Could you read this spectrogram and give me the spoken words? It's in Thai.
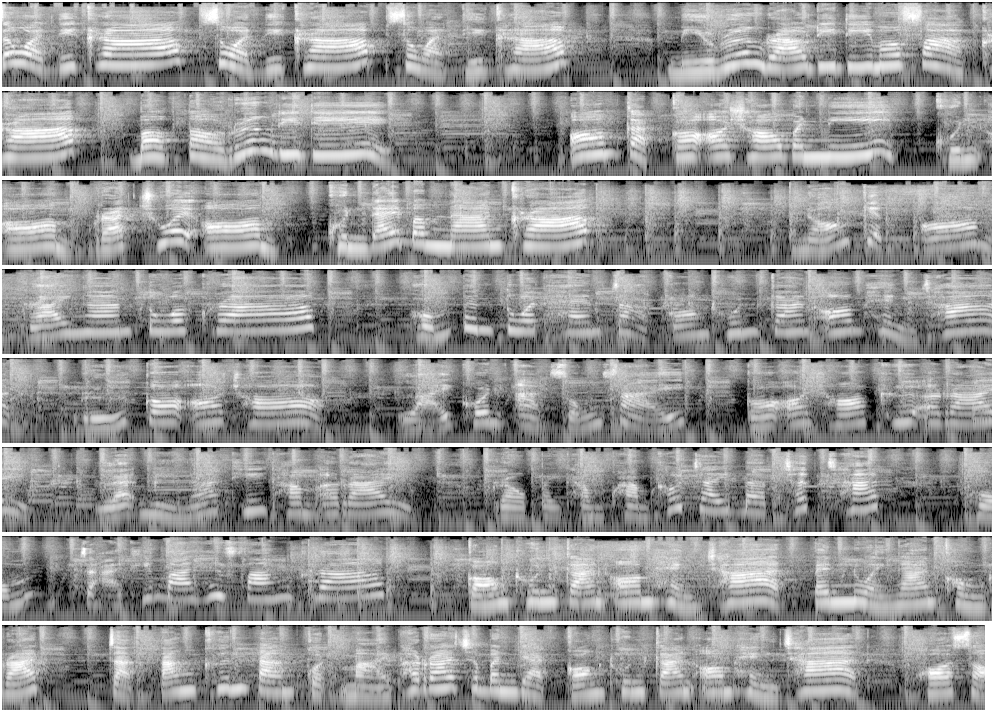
สวัสดีครับ สวัสดีครับ สวัสดีครับ มีเรื่องราวดีๆ มาฝากครับ บอกต่อเรื่องดีๆ ออมกับกอชอวันนี้ คุณออม รัฐช่วยออม คุณได้บำนาญครับ น้องเก็บออมรายงานตัวครับ ผมเป็นตัวแทนจากกองทุนการออมแห่งชาติ หรือกอชอหลายคนอาจสงสัย กอชอคืออะไร และมีหน้าที่ทำอะไร เราไปทำความเข้าใจแบบชัดๆ ผมจะอธิบายให้ฟังครับ กองทุนการออมแห่งชาติ เป็นหน่วยงานของรัฐ จัดตั้งขึ้นตามกฎหมายพระราชบัญญัติกองทุนการออมแห่งชาติ พศ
